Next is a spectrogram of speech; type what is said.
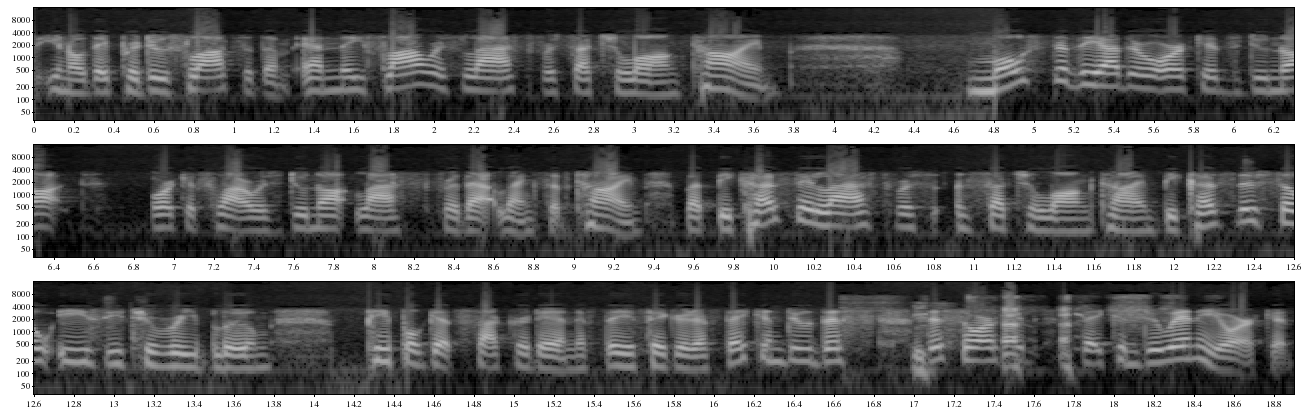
you know they produce lots of them, and the flowers last for such a long time. Most of the other orchids do not. Orchid flowers do not last for that length of time, but because they last for s- such a long time, because they're so easy to rebloom, people get suckered in. If they figured if they can do this this orchid, they can do any orchid.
